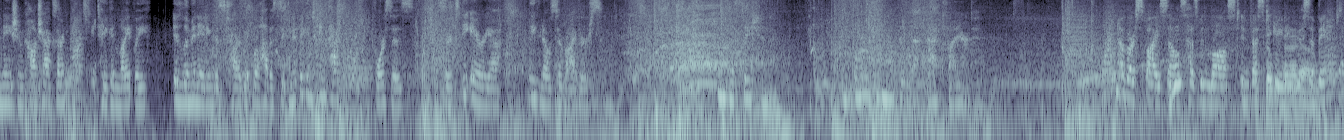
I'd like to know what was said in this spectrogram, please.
Assassination contracts are not to be taken lightly. Eliminating this target will have a significant impact on forces. Search the area. Leave no survivors. Infestation. An origin method that backfired. One of our spy cells has been lost investigating this abandoned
